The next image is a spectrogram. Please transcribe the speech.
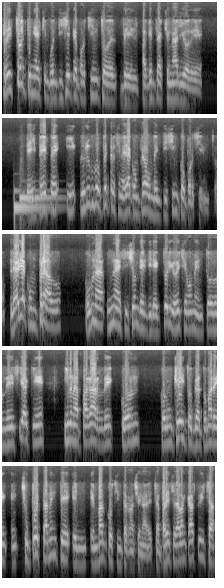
Restol tenía el 57% del, del paquete accionario de, de IPF y Grupo Petro se le había comprado un 25%. Le había comprado con una, una decisión del directorio de ese momento donde decía que iban a pagarle con, con un crédito que iba a tomar supuestamente en, en bancos internacionales. Aparece la banca suiza,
